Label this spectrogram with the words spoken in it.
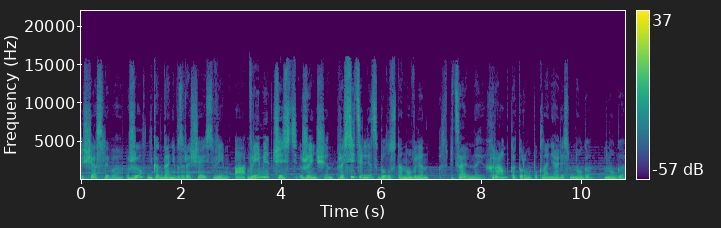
и счастливо жил, никогда не возвращаясь в Рим. А в Риме в честь женщин-просительниц был установлен специальный храм, которому поклонялись много-много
